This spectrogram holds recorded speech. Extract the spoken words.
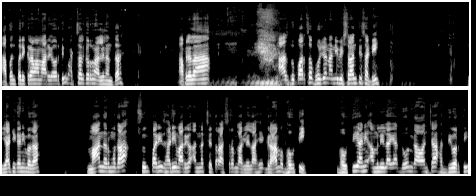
आपण परिक्रमा मार्गावरती वाटचाल करून आल्यानंतर आपल्याला आज दुपारचं भोजन आणि विश्रांतीसाठी या ठिकाणी बघा मा नर्मदा शुलपाणी झाडी मार्ग अन्न क्षेत्र आश्रम लागलेला आहे. ग्राम भवती भवती आणि अमलीला या दोन गावांच्या हद्दीवरती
